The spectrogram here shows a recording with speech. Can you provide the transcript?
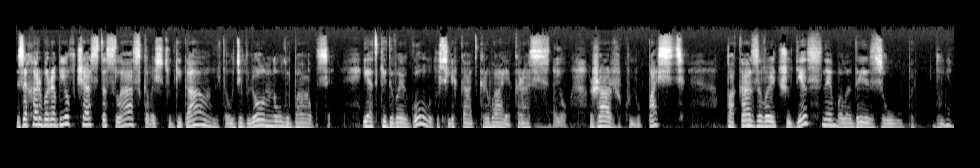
Захар Воробьев часто с ласковостью гиганта удивленно улыбался и, откидывая голову, слегка открывая красную, жаркую пасть, показывая чудесные молодые зубы. Бунин.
